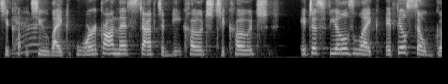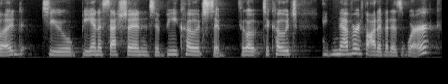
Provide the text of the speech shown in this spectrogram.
to co- yeah. to like work on this stuff, to be coached, to coach. It just feels like it feels so good to be in a session, to be coached, to to, to coach. I never thought of it as work.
